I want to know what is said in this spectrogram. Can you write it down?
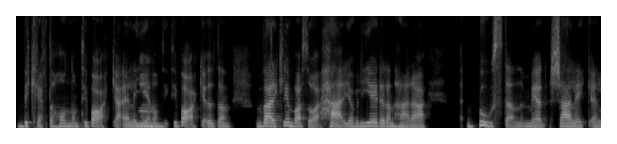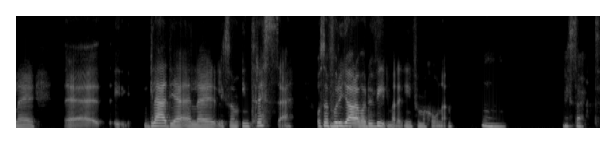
bekräfta honom tillbaka eller ge Mm. någonting tillbaka utan verkligen bara så här, jag vill ge dig den här boosten med kärlek eller eh, glädje eller liksom intresse. Och sen får du Mm. göra vad du vill med den informationen. Mm. Exakt.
